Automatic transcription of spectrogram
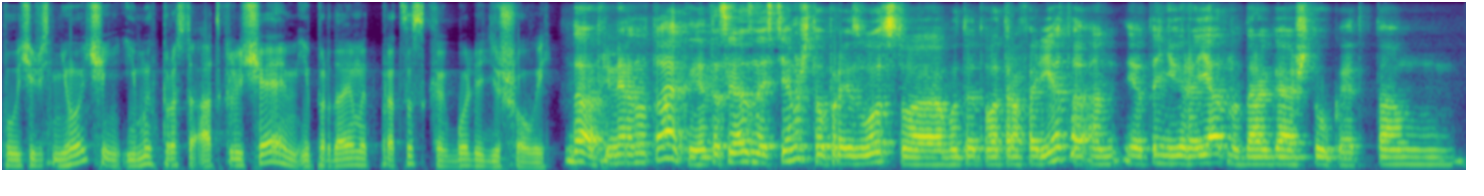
получились не очень, и мы их просто отключаем и продаем этот процесс как более дешевый. Да, примерно так. И это связано с тем, что производство вот этого трафарета – это невероятно дорогая штука. Это там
